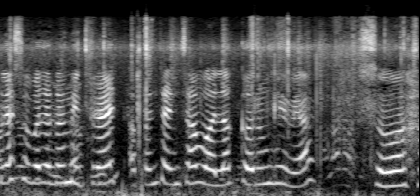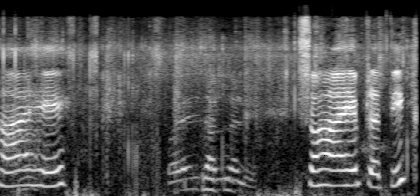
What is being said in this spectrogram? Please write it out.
आपल्यासोबत आता मित्र आहेत. आपण त्यांचा वलक करून घेऊया. सो हा आहे सो हा आहे प्रतीक.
